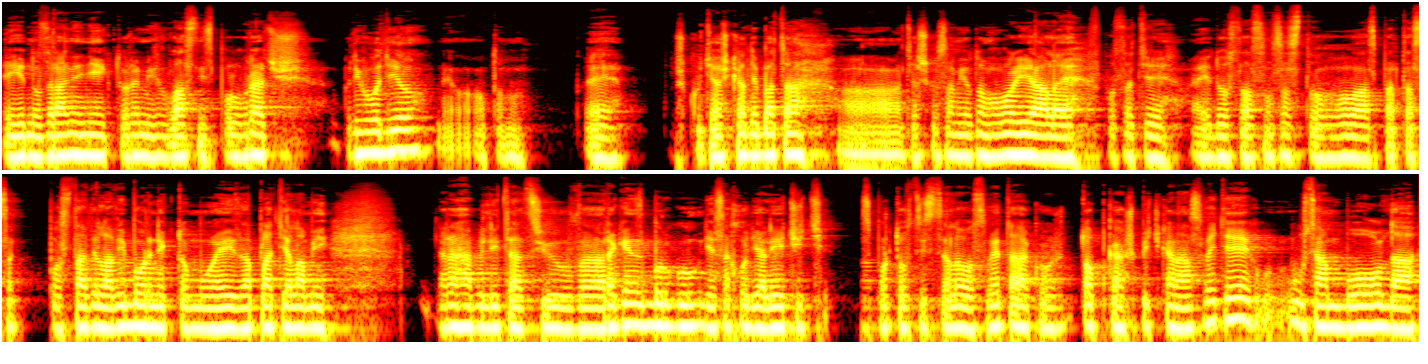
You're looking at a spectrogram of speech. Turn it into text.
Jedno zranenie, ktoré mi vlastný spoluhráč privodil. O tom to je trošku ťažká debata a ťažko sa mi o tom hovorí, ale v podstate aj dostal som sa z toho a Sparta sa postavila výborne k tomu, aj zaplatila mi rehabilitáciu v Regensburgu, kde sa chodia liečiť sportovci z celého sveta, ako topka, špička na svete, Usam Bold a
